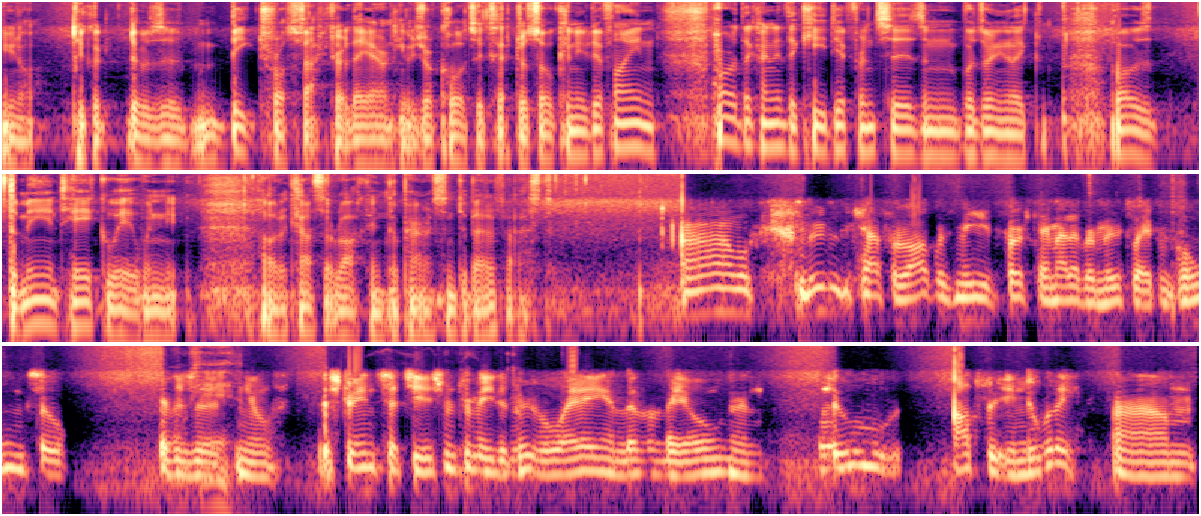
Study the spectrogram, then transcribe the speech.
you know you could there was a big trust factor there, and he was your coach, etc. So can you define what are the kind of the key differences, and was there any like what was the main takeaway when you out of Castlerock in comparison to Belfast? Moving to Castlerock was me the first time I'd ever moved away from home, so it was Okay. a you know a strange situation for me to move away and live on my own and know absolutely nobody. Um,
